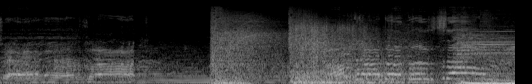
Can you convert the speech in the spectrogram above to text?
Terra. I'm not the same.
